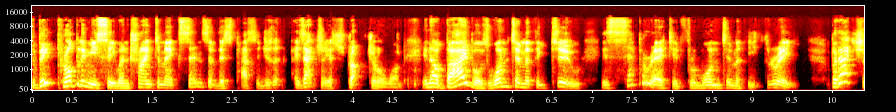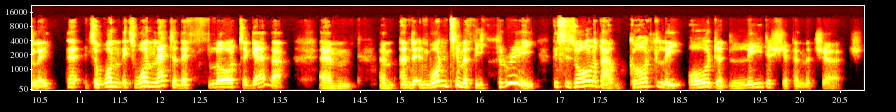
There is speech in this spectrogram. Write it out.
The big problem you see when trying to make sense of this passage is, is actually a structural one. In our Bibles, 1 Timothy 2 is separated from 1 Timothy 3. But actually, it's, a one, it's one letter, they flow together. Um, um, and in 1 Timothy 3, this is all about godly ordered leadership in the church.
